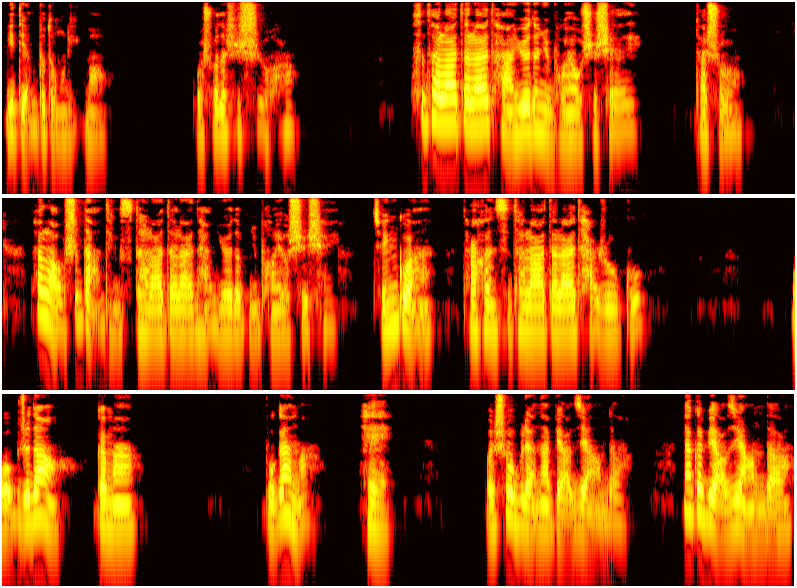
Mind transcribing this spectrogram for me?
一点不懂礼貌。我说的是实话。斯特拉德莱塔约的女朋友是谁？他说，他老是打听斯特拉德莱塔约的女朋友是谁，尽管他恨斯特拉德莱塔入骨。我不知道干嘛，不干嘛。嘿，我受不了那婊子养的，那个婊子养的，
